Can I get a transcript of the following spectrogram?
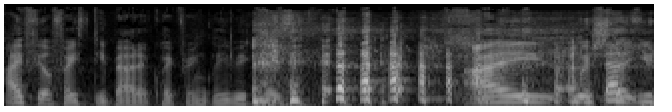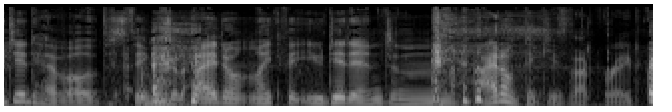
I feel feisty about it, quite frankly, because I wish that you did have all of those things, and I don't like that you didn't, and I don't think he's that great.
